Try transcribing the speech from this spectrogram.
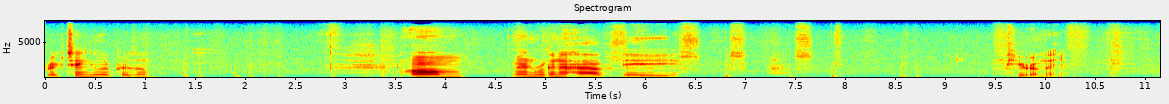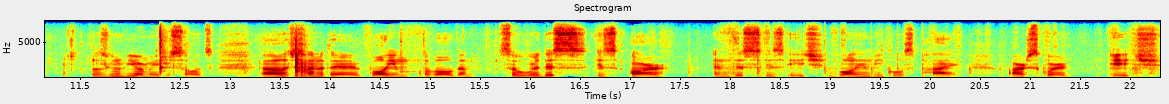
rectangular prism. Um, and we're gonna have a pyramid. Those are going to be our major solids. Uh, let's just find out the volume of all of them. So where this is r and this is h, volume equals pi r squared h.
